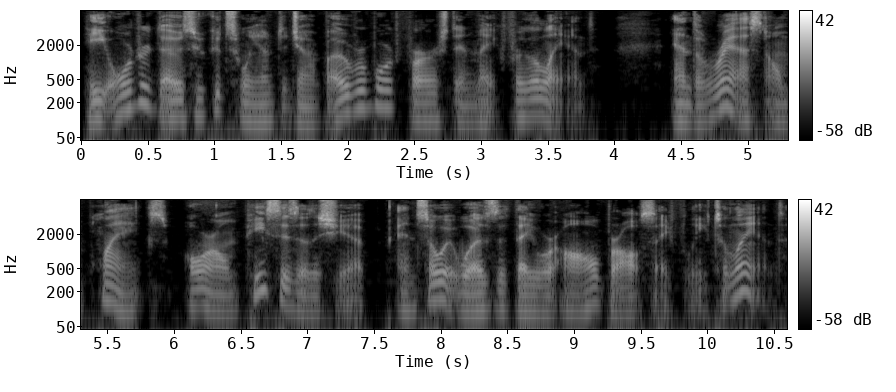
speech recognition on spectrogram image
He ordered those who could swim to jump overboard first and make for the land, and the rest on planks or on pieces of the ship, and so it was that they were all brought safely to land.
